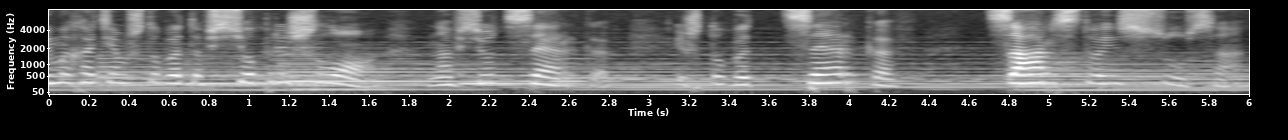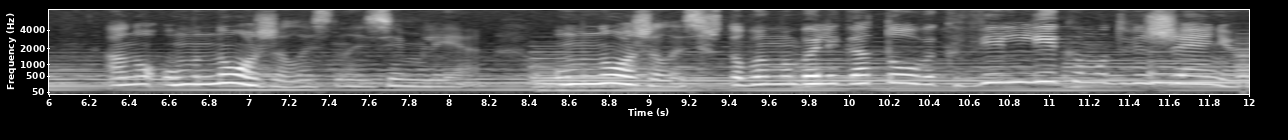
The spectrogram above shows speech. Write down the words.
И мы хотим, чтобы это все пришло на всю церковь, и чтобы церковь, Царство Иисуса, оно умножилось на земле умножилось, чтобы мы были готовы к великому движению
